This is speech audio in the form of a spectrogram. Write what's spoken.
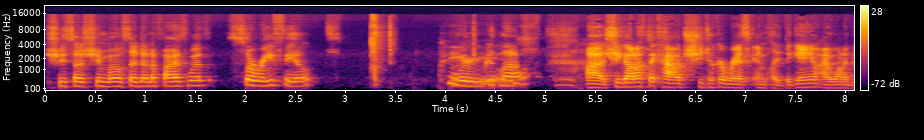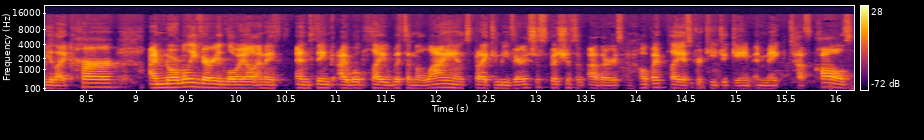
she says she most identifies with Cirie Fields, which we love. Uh, she got off the couch, she took a risk and played the game. I want to be like her. I'm normally very loyal and I and think I will play with an alliance, but I can be very suspicious of others and hope I play a strategic game and make tough calls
